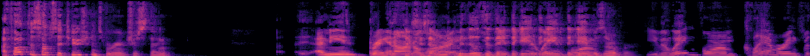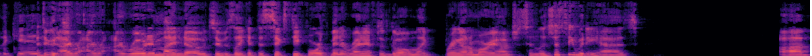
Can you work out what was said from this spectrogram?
I thought the substitutions were interesting. I mean, bringing on Six Omari. I mean, listen, the, the game, the game, the game is over. You've been waiting for him, clamoring for the kid. Dude, I, I, I wrote in my notes. It was like at the 64th minute, right after the goal. I'm like, bring on Omari Hutchinson. Let's just see what he has. Uh,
